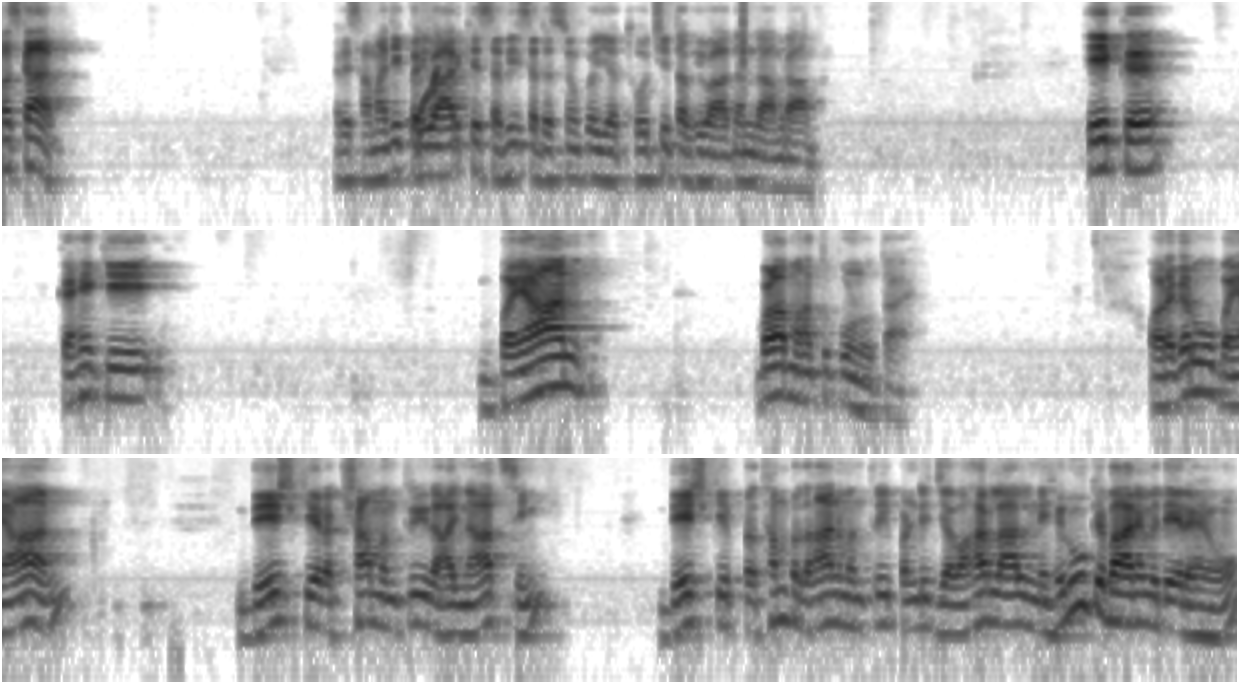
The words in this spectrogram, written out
नमस्कार। मेरे सामाजिक परिवार के सभी सदस्यों को यथोचित अभिवादन, राम राम। एक कहें कि बयान बड़ा महत्वपूर्ण होता है। और अगर वो बयान देश के रक्षा मंत्री राजनाथ सिंह, देश के प्रथम प्रधानमंत्री पंडित जवाहरलाल नेहरू के बारे में दे रहे हों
